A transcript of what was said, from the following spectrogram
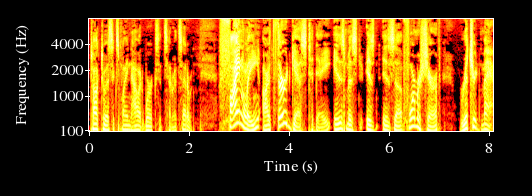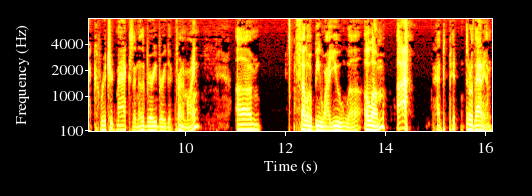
talk to us, explain how it works, et cetera, et cetera. Finally, our third guest today is Mr. is is uh, former sheriff Richard Mack. Richard Mack is another very very good friend of mine, um, fellow BYU uh, alum. Ah, had to pit, throw that in.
